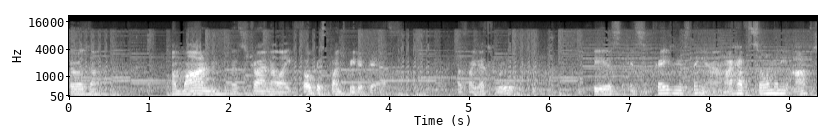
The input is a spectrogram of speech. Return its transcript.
There was a... A mon that's trying to, like, focus punch me to death. I was like, that's rude. It's, it's the craziest thing. I have so many options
